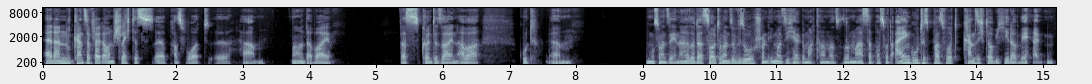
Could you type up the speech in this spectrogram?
äh, dann kannst du vielleicht auch ein schlechtes äh, Passwort äh, haben ne, dabei. Das könnte sein, aber gut, ähm, muss man sehen. Ne? Also das sollte man sowieso schon immer sicher gemacht haben. Also so ein Masterpasswort, ein gutes Passwort kann sich, glaube ich, jeder merken.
